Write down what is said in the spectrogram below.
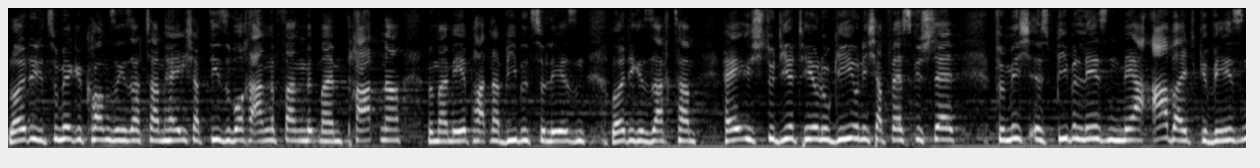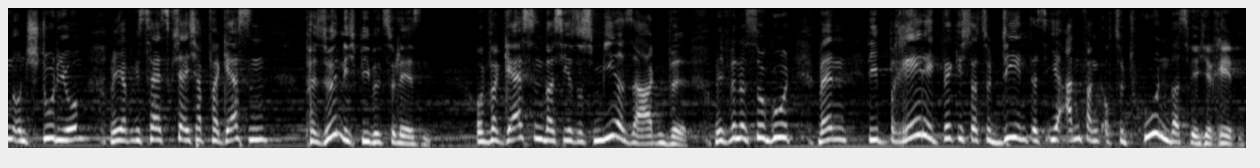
Leute, die zu mir gekommen sind, gesagt haben, hey, ich habe diese Woche angefangen mit meinem Partner, mit meinem Ehepartner Bibel zu lesen. Leute, die gesagt haben, hey, ich studiere Theologie und ich habe festgestellt, für mich ist Bibellesen mehr Arbeit gewesen und Studium. Und ich habe festgestellt, ich habe vergessen, persönlich Bibel zu lesen und vergessen, was Jesus mir sagen will. Und ich finde es so gut, wenn die Predigt wirklich dazu dient, dass ihr anfangt auch zu tun, was wir hier reden.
